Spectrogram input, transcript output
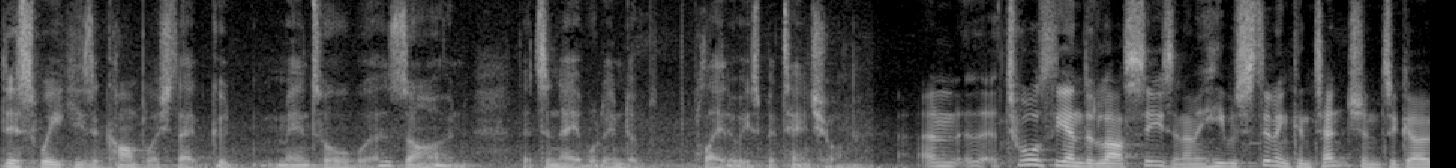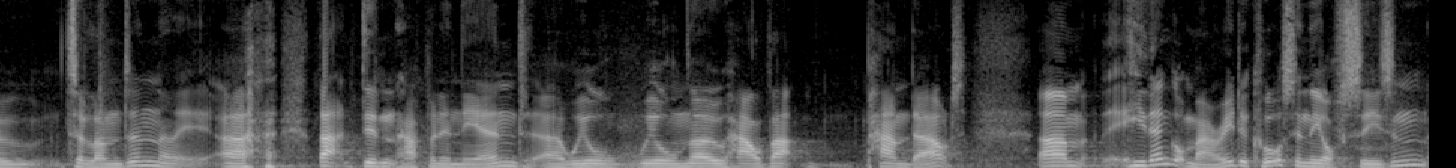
this week he's accomplished that good mental uh, zone that's enabled him to play to his potential. And uh, towards the end of last season, I mean, he was still in contention to go to London. Uh, that didn't happen in the end. Uh, we all we all know how that panned out. Um, he then got married, of course, in the off season.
